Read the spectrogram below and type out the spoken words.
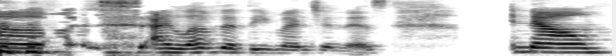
um, I love that you mentioned this. Now,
